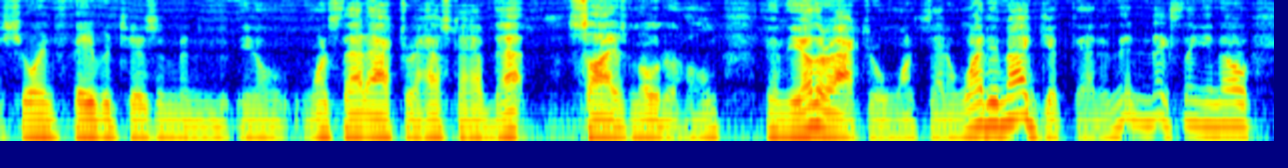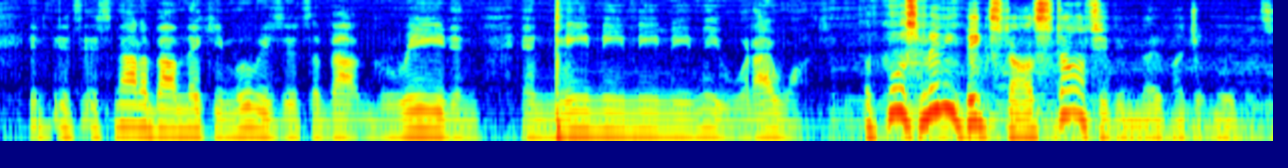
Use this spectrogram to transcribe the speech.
showing favoritism, and you know, once that actor has to have that size motorhome, then the other actor wants that. And why didn't I get that? And then next thing you know, it, it's, it's not about making movies. It's about greed and, and me, me, me, me, me, what I want. Of course, many big stars started in low budget movies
